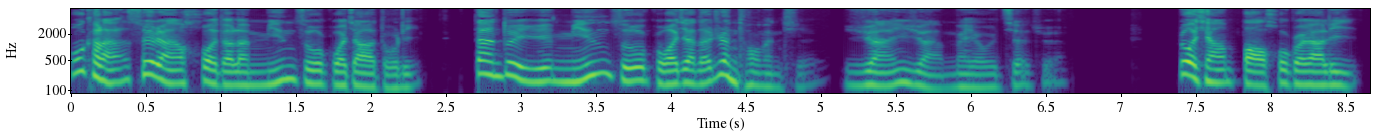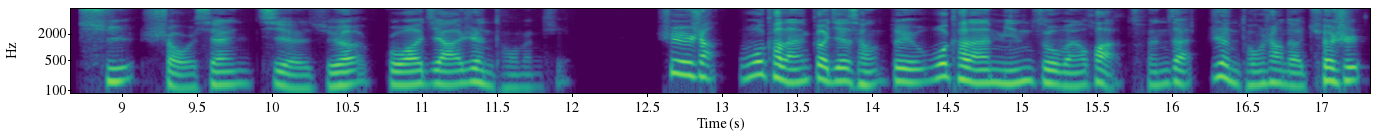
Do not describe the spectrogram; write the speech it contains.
乌克兰虽然获得了民族国家的独立，但对于民族国家的认同问题远远没有解决。若想保护国家利益，需首先解决国家认同问题。”事实上，乌克兰各阶层对乌克兰民族文化存在认同上的缺失。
